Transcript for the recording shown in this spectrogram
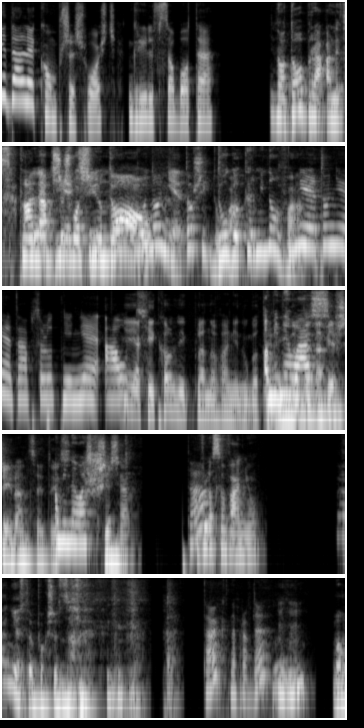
niedaleką przyszłość, grill w sobotę, No dobra, ale wspólna przyszłość, dzieci, you know, dom, no nie, to shituwa. długoterminowa. Nie, to nie, to absolutnie nie. Out. Nie, jakiekolwiek planowanie długoterminowe Ominęłaś- na pierwszej randce to jest... Ominęłaś Krzysia tak? w losowaniu. Ja nie jestem pokrzywdzony. Tak? Naprawdę? Mhm. Mam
